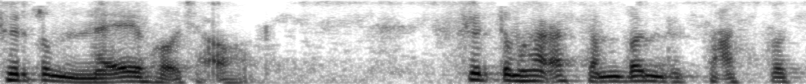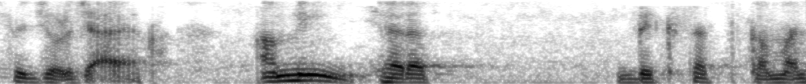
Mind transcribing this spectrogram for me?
फिर तुम नए हो जाओगे। फिर तुम्हारा संबंध शाश्वत से जुड़ जाएगा। अमी झरत, विकसत कमल।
